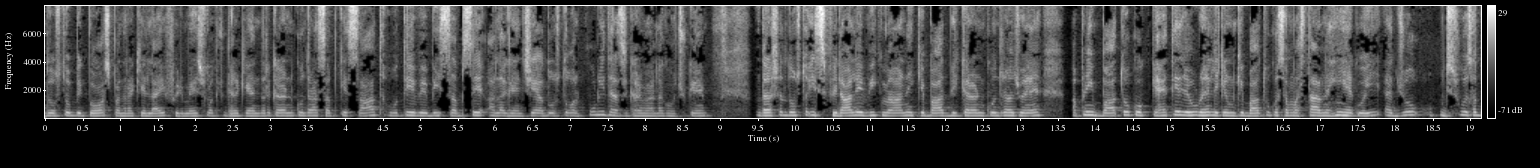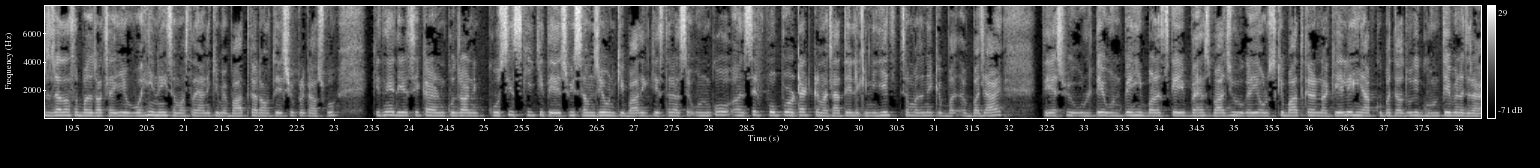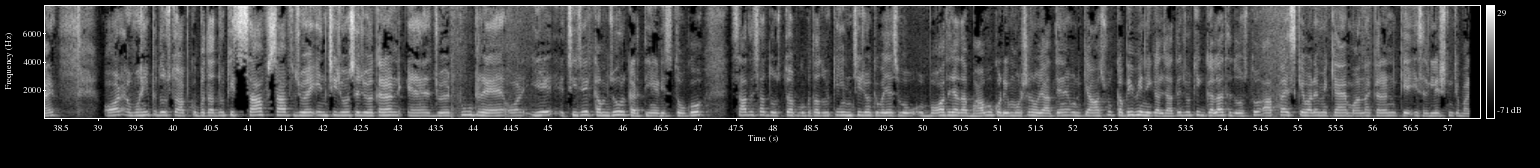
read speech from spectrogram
दोस्तों, big boss पंद्रह के लाइव फ़ीड में इस वक्त घर के अंदर करण कुंद्रा सबके साथ होते हुए भी सबसे अलग हैं। जी हाँ दोस्तों, और पूरी तरह से घर में अलग हो चुके हैं। दरअसल दोस्तों, इस फ़िलहाल वीक में आने के बाद भी करण कुंद्रा जो है, अपनी बातों को कहते ज़रूर हैं, लेकिन उनकी बातों को समझता नहीं है कोई। जो, जिसको सबसे ज़्यादा समझना चाहिए, वही नहीं समझता। यानी कि मैं बात कर रहा हूँ तेजस्वी प्रकाश को। कितने देर से करण कुंद्रा ने कोशिश की कि तेजस्वी समझे उनकी बात किस तरह से उनको सिर्फ़ वो प्रोटेक्ट करना चाहते लेकिन ये समझने के बजाय तेजस्वी उल्टे उन पे ही बरस गई, बहसबाजी हो गई और उसके बाद करण अकेले ही आपको बता दूँ कि घूमते हुए नज़र आए। और वहीं पे दोस्तों आपको बता दूँ कि साफ़ साफ़ जो है इन चीज़ों से जो है करण जो है टूट रहे हैं और ये चीज़ें कमज़ोर करती हैं रिश्तों को। साथ ही साथ दोस्तों आपको बता दूँ कि इन चीज़ों की वजह से वो बहुत ज़्यादा भावुक और इमोशन हो जाते हैं, उनके आँसू कभी भी निकल जाते हैं जो कि गलत है दोस्तों। आपका इसके बारे में क्या है मानना करण के इस रिलेशन के बारे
